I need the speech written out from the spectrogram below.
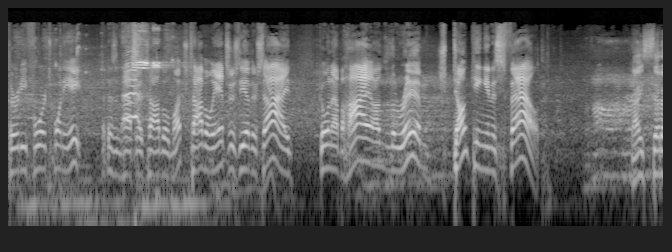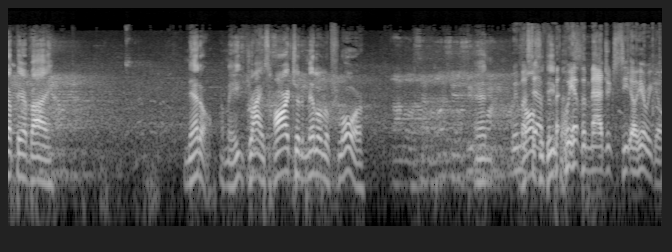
34 28. That doesn't happen to Thabo much. Thabo answers the other side, going up high onto the rim, dunking and is fouled. Nice setup there by Neto. I mean, he drives hard to the middle of the floor and We must have the the, defense. we have the Magic. See, oh, here we go.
